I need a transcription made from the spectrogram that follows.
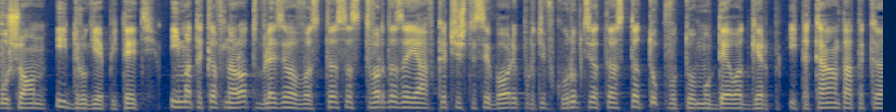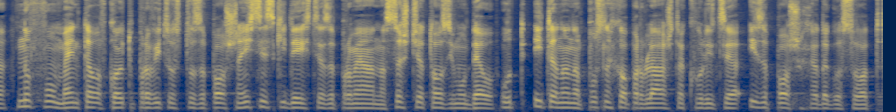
бушон и други епитети. Има такъв народ влезе във властта с твърда заявка, че ще се бори против корупцията, статуквото, моделът ГЕРБ и така нататък, но в момента, в който правителството започна истински действия за промяна на същия този модел, от ИТАНА напуснаха управляваща коалиция и започнаха да гласуват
